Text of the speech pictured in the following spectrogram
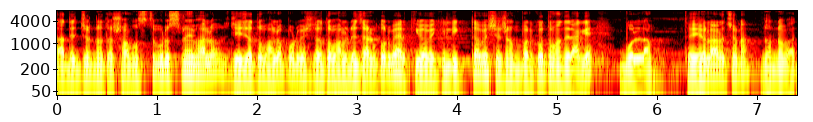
তাদের জন্য তো সমস্ত প্রশ্নই ভালো। যে যত ভালো পড়বে সে তত ভালো রেজাল্ট করবে। আর কীভাবে কী লিখতে হবে সে সম্পর্কেও তোমাদের আগে বললাম। তো এই হলো আলোচনা। ধন্যবাদ।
